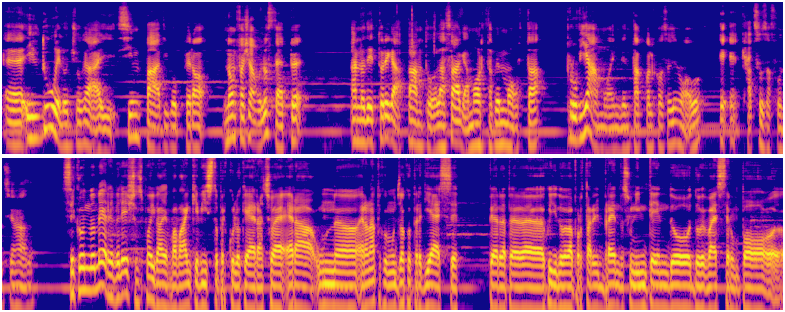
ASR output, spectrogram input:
eh, il 2 lo giocai simpatico, però non facciamo lo step. Hanno detto, regà, tanto la saga morta per morta, proviamo a inventare qualcosa di nuovo. E, e cazzo, è funzionato. Secondo me Revelations poi va, va, anche visto per quello che era, cioè era, un, era nato come un gioco per DS, per, per, quindi doveva portare il brand su Nintendo, doveva essere un po'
